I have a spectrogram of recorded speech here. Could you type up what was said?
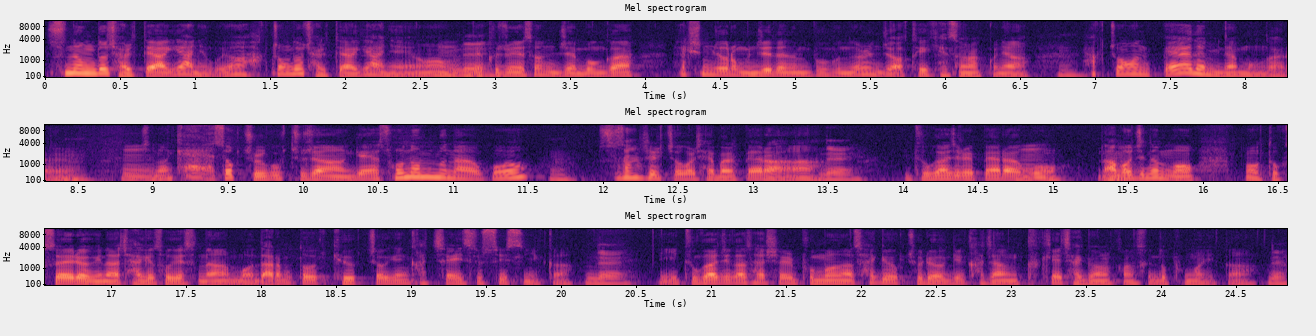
수능도 절대악이 아니고요. 학종도 절대악이 아니에요. 네. 근데 그 중에서 이제 뭔가 핵심적으로 문제되는 부분을 이제 어떻게 개선할 거냐. 음. 학종은 빼야 됩니다, 뭔가를. 음. 저는 계속 줄국 주장한 게 소논문하고 음. 수상 실적을 제발 빼라. 네. 이두 가지를 빼라고. 음. 나머지는 뭐, 뭐 독서이력이나 자기소개서나 뭐 나름 또 교육적인 가치가 있을 수 있으니까 네. 이두 가지가 사실 부모나 사교육 조력이 가장 크게 작용할 가능성이 높은 거니까. 네.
